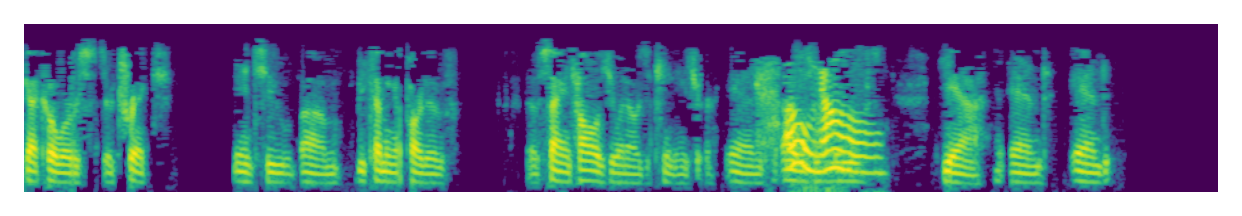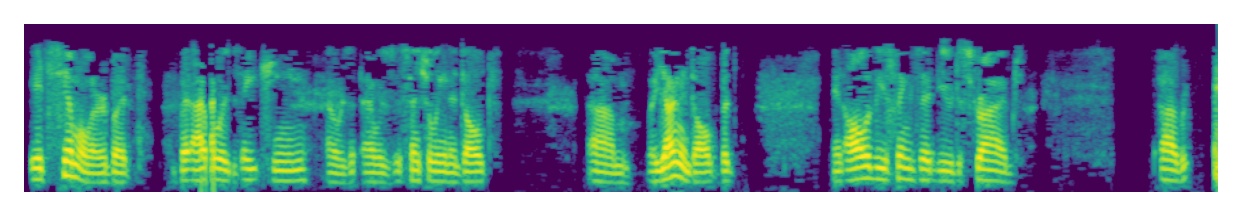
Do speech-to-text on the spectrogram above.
got coerced or tricked into um, becoming a part of, of Scientology when I was a teenager, and I oh no, yeah, and and it's similar, but but I was 18. I was I was essentially an adult, um, a young adult, but and all of these things that you described, uh,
